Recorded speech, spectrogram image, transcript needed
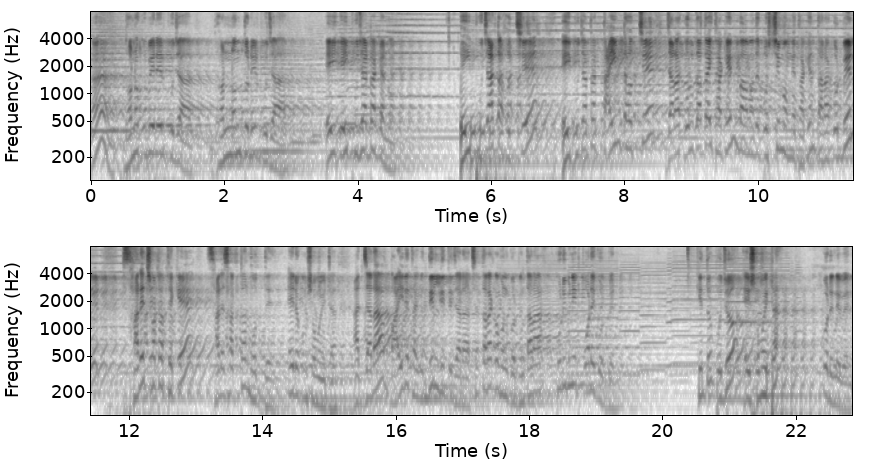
হ্যাঁ? ধনকুবেরের পূজা, ধন্বন্তরীর পূজা, এই এই পূজাটা কেন? এই পূজাটা হচ্ছে এই পূজাটার টাইমটা হচ্ছে যারা কলকাতায় থাকেন বা আমাদের পশ্চিমবঙ্গে থাকেন, তারা করবেন সাড়ে ছটা থেকে সাড়ে সাতটার মধ্যে, এইরকম সময়টা। আর যারা বাইরে থাকবেন, দিল্লিতে যারা আছে, তারা কখন করবেন? তারা কুড়ি মিনিট পরে করবেন। কিন্তু পুজো এই সময়টা করে নেবেন।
